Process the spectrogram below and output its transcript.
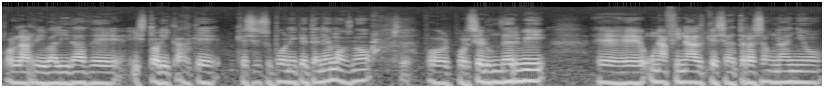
por la rivalidad de, histórica que, que, se supone que tenemos, ¿no? Sí. Por, por, ser un derby, eh, una final que se atrasa un año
